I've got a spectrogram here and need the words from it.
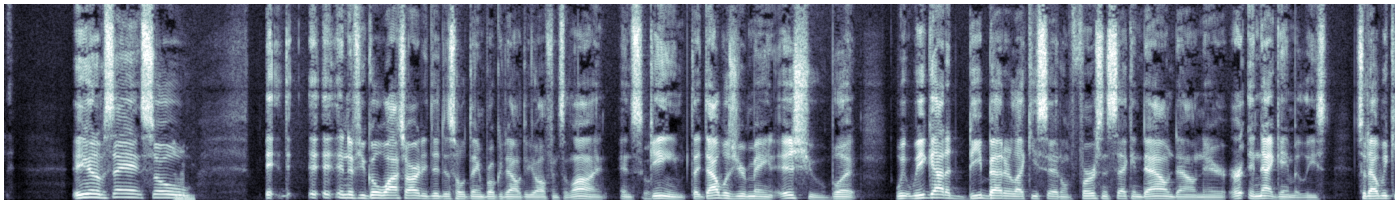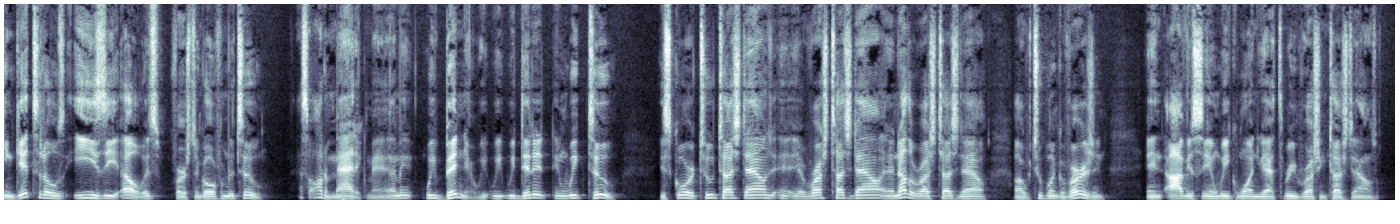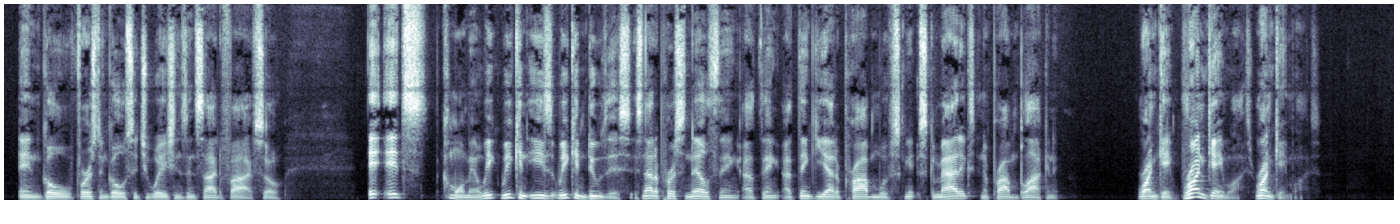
You know what I'm saying? So, mm-hmm. it, it, it- and if you go watch, I already did this whole thing, broke it down with the offensive line and scheme. That that was your main issue, but we, we got to be better, like you said, on first and second down down there, or in that game at least, so that we can get to those easy. Oh, it's first and goal from the two. That's automatic, man. I mean, we've been there. We we, we did it in week two. You scored two touchdowns, a rush touchdown, and another rush touchdown, a two point conversion. And obviously, in week one, you had three rushing touchdowns in goal, first and goal situations inside the five. So it, it's come on, man. We we can ease we can do this. It's not a personnel thing. I think. I think you had a problem with schematics and a problem blocking it. Run game, run game wise, run game wise.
